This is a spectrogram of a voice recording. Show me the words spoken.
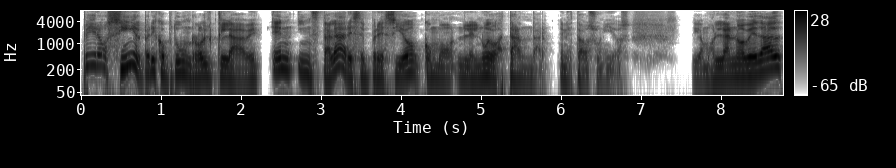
pero sí el Periscope tuvo un rol clave en instalar ese precio como el nuevo estándar en Estados Unidos. Digamos, la novedad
